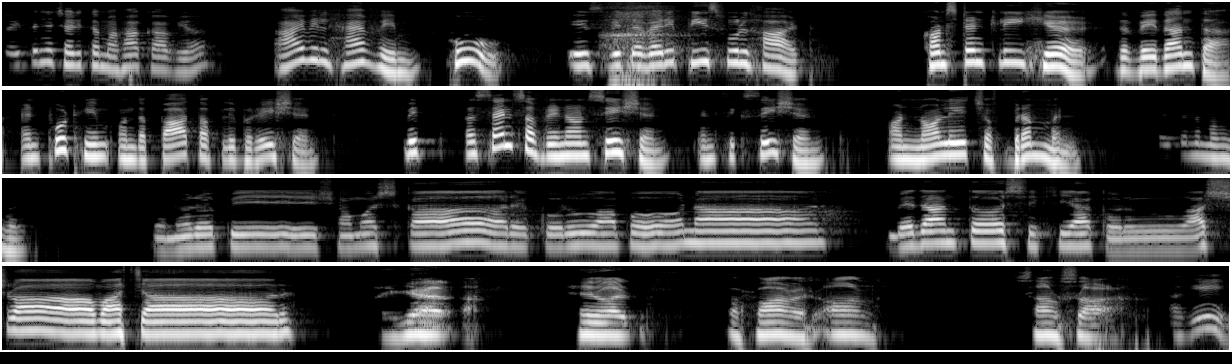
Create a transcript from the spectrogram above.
Chaitanya Charita Mahakavya, I will have him who is with a very peaceful heart constantly hear the Vedanta and put him on the path of liberation with a sense of renunciation and fixation on knowledge of Brahman. Chaitanya Mangal. পুনরপি সংস্কার করু আপনার বেদান্ত শিখিয়া করু আশ্রম আচার Again, he would perform his own samsara. Again,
